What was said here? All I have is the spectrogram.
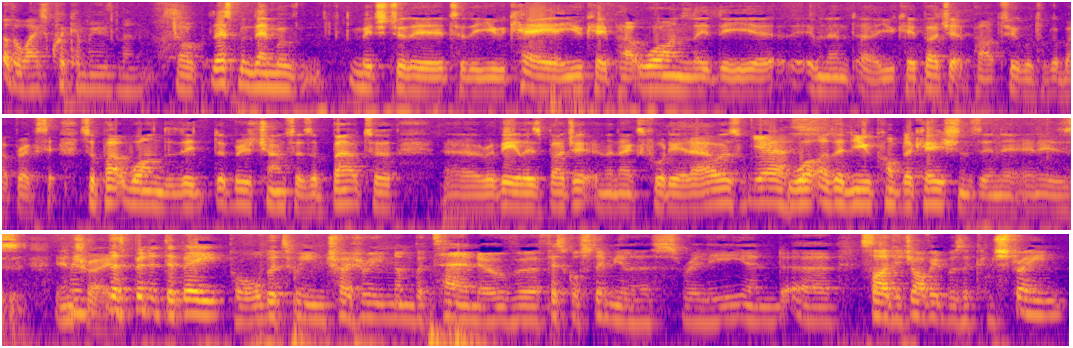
otherwise quicker movement. Well, let's then move, Mitch, to the to the UK. UK Part One, the, the uh, imminent uh, UK budget. Part Two, we'll talk about Brexit. So, Part One, the, the British Chancellor is about to uh, reveal his budget in the next forty-eight hours. Yes. What are the new complications in in his in trade? There's been a debate, Paul, between Treasury Number Ten over fiscal stimulus, really, and uh, Sajid Javid was a constraint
